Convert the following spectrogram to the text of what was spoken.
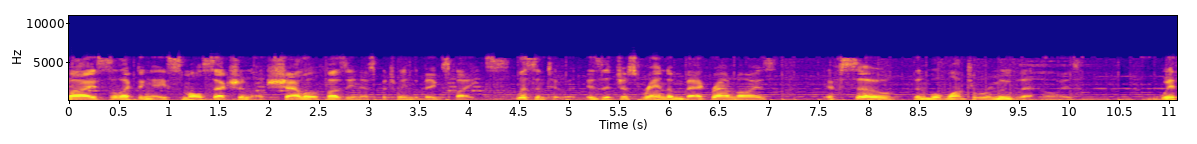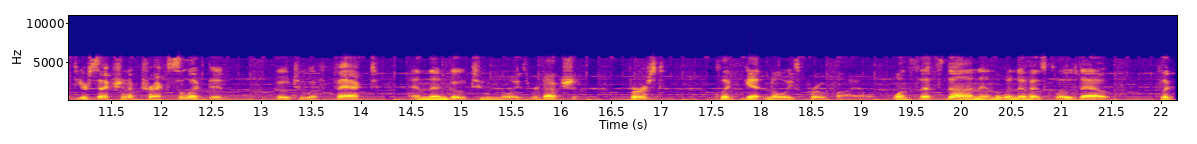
by selecting a small section of shallow fuzziness between the big spikes. Listen to it. Is it just random background noise? If so, then we'll want to remove that noise. With your section of tracks selected, go to Effect, and then go to Noise Reduction. First, click Get Noise Profile. Once that's done and the window has closed out, click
